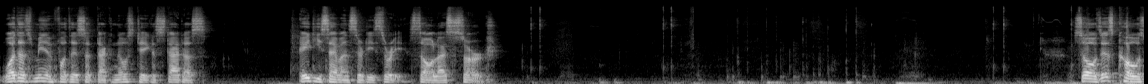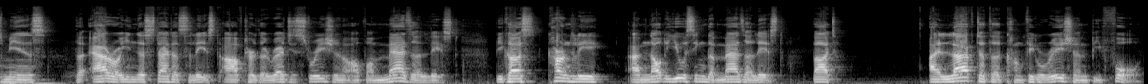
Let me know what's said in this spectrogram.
What does mean for this diagnostic status? 8733. So let's search. So this code means the error in the status list after the registration of a method list because currently I'm not using the method list, but I left the configuration before.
